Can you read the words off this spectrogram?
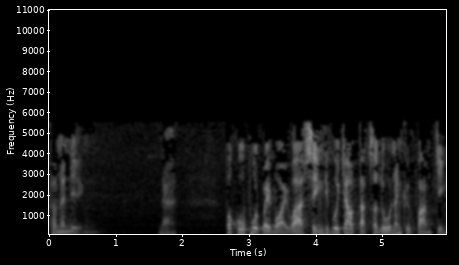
เท่านั้นเองนะเพราะครูพูดบ่อย ๆ ว่าสิ่งที่พระเจ้าตัดสรู้นั่นคือความจริง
